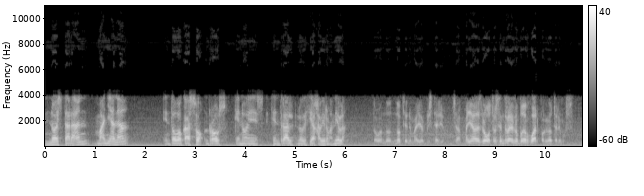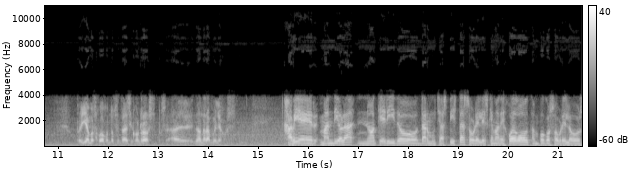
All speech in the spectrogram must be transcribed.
no estarán mañana. En todo caso, Ross, que no es central, lo decía Javier Mandiola no, no, tiene mayor misterio. O sea, mañana desde luego tres centrales no pueden jugar porque no tenemos. Pero ya hemos jugado con dos centrales y con Ross, pues eh, no andará muy lejos. Javier Mandiola no ha querido dar muchas pistas sobre el esquema de juego, tampoco sobre los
